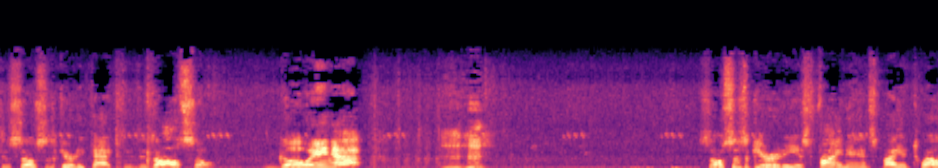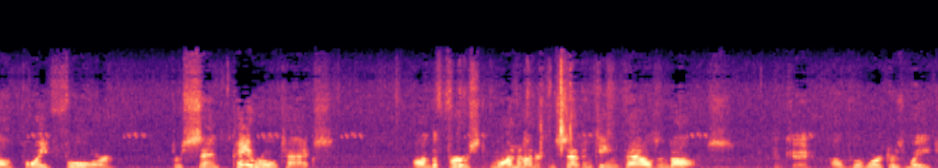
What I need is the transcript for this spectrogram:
to Social Security taxes is also going up. Mm-hmm. Social Security is financed by a 12.4% payroll tax on the first $117,000 Okay. of the workers' wages.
